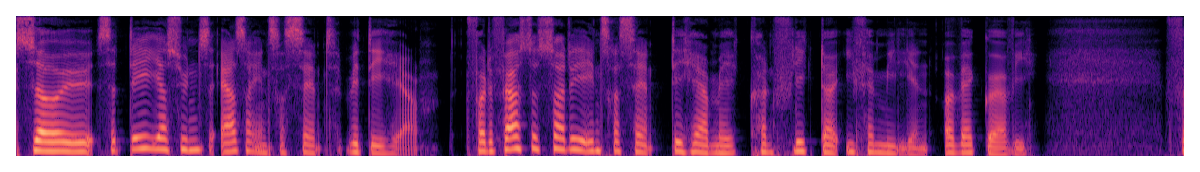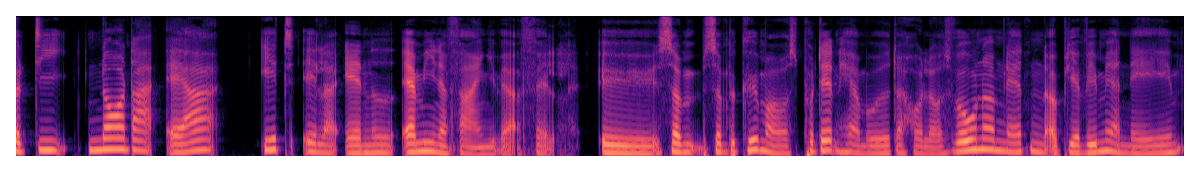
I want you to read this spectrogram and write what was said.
Så, øh, så det, jeg synes er så interessant ved det her, for det første så er det interessant det her med konflikter i familien, og hvad gør vi? Fordi når der er et eller andet, er min erfaring i hvert fald, øh, som, som bekymrer os på den her måde, der holder os vågne om natten og bliver ved med at nage,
